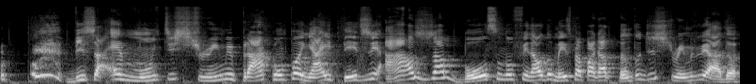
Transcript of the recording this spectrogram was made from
Bicha, é muito stream pra acompanhar e ter de haja bolso no final do mês pra pagar tanto de stream, viado.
